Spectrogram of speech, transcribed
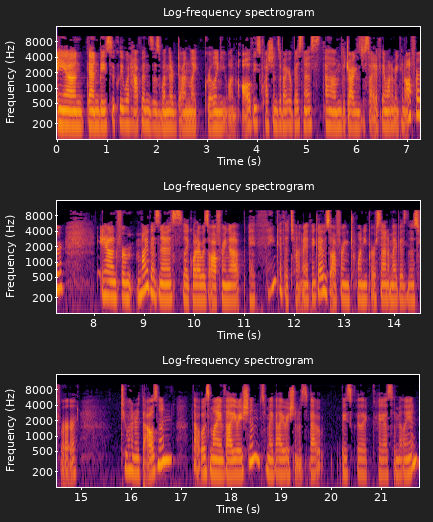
and then basically what happens is when they're done like grilling you on all these questions about your business, um, the dragons decide if they want to make an offer. And for my business, like what I was offering up, I think at the time, I think I was offering 20% of my business for 200,000. That was my valuation. So my valuation was about basically like, I guess a million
